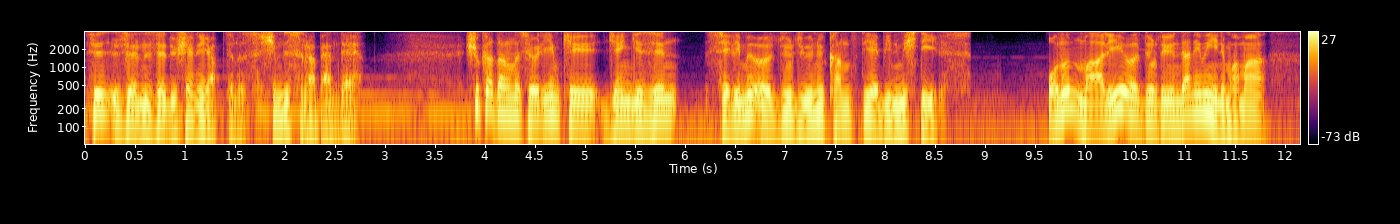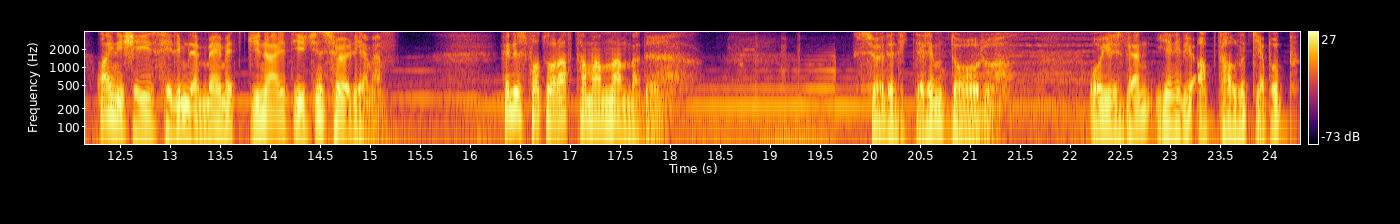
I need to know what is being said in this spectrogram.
Siz üzerinize düşeni yaptınız. Şimdi sıra bende. Şu kadarını söyleyeyim ki Cengiz'in Selim'i öldürdüğünü kanıtlayabilmiş değiliz. Onun Mali'yi öldürdüğünden eminim ama aynı şeyi Selim'le Mehmet cinayeti için söyleyemem. Henüz fotoğraf tamamlanmadı. Söylediklerim doğru. O yüzden yeni bir aptallık yapıp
